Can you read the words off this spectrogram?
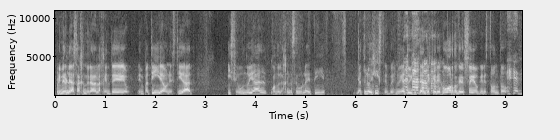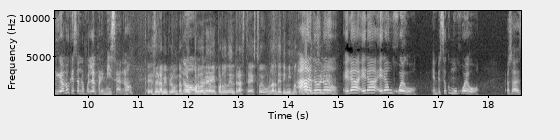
primero le vas a generar a la gente empatía, honestidad, y segundo ya, cuando la gente se burla de ti, ya tú lo dijiste, pues, ¿no? Ya tú dijiste antes que eres gordo, que eres feo, que eres tonto. Digamos que esa no fue la premisa, ¿no? Esa era mi pregunta. No, ¿Por, por no, dónde, no. ¿Por dónde entraste a esto de burlarte de ti misma con Ah, tanta no, facilidad? no, era, era, era un juego, empezó como un juego. O sea,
